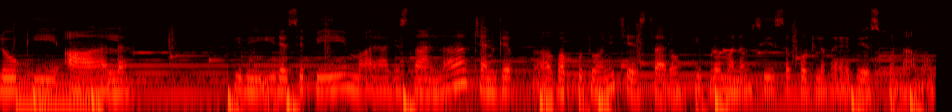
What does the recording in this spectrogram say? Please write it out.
లోకి ఆల్. ఇది ఈ రెసిపీ మా రాజస్థాన్లో శనగ పప్పుతోని చేస్తారు. ఇప్పుడు మనం సీస పొట్లకాయ వేసుకున్నాము.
